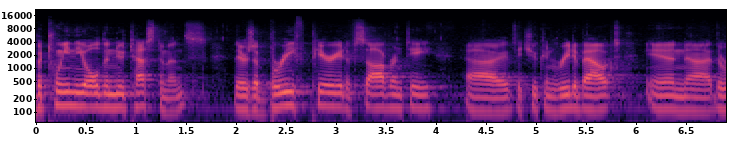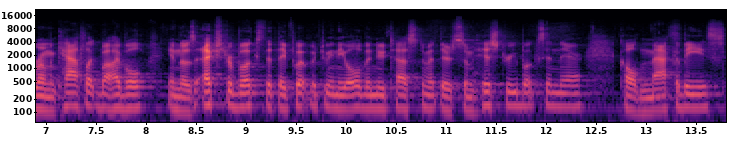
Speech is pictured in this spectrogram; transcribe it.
between the Old and New Testaments, there's a brief period of sovereignty uh, that you can read about in uh, the Roman Catholic Bible, in those extra books that they put between the Old and New Testament. There's some history books in there called Maccabees.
